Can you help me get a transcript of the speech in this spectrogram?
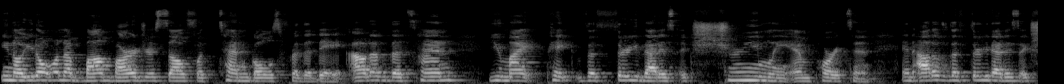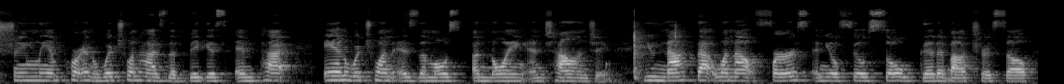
you know, you don't want to bombard yourself with 10 goals for the day. Out of the 10, you might pick the three that is extremely important. And out of the three that is extremely important, which one has the biggest impact and which one is the most annoying and challenging. You knock that one out first and you'll feel so good about yourself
